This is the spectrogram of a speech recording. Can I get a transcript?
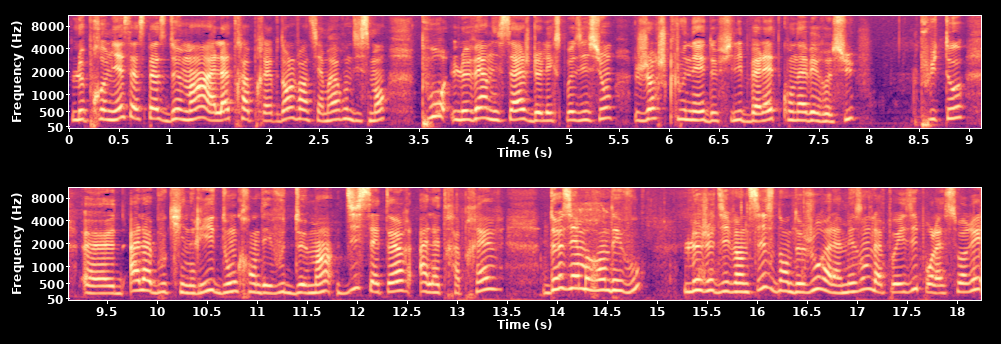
Le premier, ça se passe demain à l'Attrape-Rêve dans le 20e arrondissement pour le vernissage de l'exposition Georges Clounet de Philippe Valette qu'on avait reçu plutôt euh, à la bouquinerie. Donc rendez-vous demain 17h à l'Attrape-Rêve. Deuxième rendez-vous le jeudi 26 dans deux jours à la Maison de la Poésie pour la soirée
